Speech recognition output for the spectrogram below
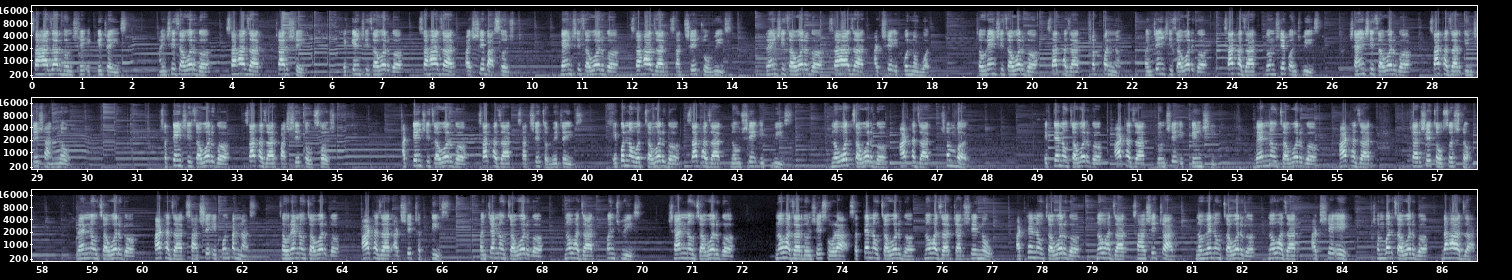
सहा हजार दोनशे एक्केचाळीस. ऐंशीचा वर्ग सहा हजार चारशे. एक्क्याऐंशीचा वर्ग सहा हजार पाचशे बासष्ट. ब्याऐंशीचा वर्ग सहा हजार सातशे चोवीस. त्र्याऐंशीचा वर्ग सहा हजार आठशे एकोणनव्वद. चौऱ्याऐंशीचा वर्ग सात हजार छप्पन्न. पंच्याऐंशीचा वर्ग सात हजार दोनशे पंचवीस. शहाऐंशीचा वर्ग सात हजार तीनशे शहाण्णव. सत्याऐंशीचा वर्ग सात हजार पाचशे चौसष्ट. अठ्ठ्याऐंशीचा वर्ग सात हजार सातशे चव्वेचाळीस. एकोणनव्वदचा वर्ग सात हजार नऊशे एकवीस. नव्वदचा वर्ग आठ हजार शंभर. एक्क्याण्णवचा वर्ग आठ हजार दोनशे एक्क्याऐंशी. ब्याण्णवचा वर्ग आठ हजार चारशे चौसष्ट. त्र्याण्णवचा वर्ग आठ हजार सहाशे एकोणपन्नास. चौऱ्याण्णवचा वर्ग आठ हजार आठशे छत्तीस. पंच्याण्णवचा वर्ग नऊ हजार पंचवीस. शहाण्णवचा वर्ग नऊ हजार दोनशे सोळा. सत्त्याण्णवचा वर्ग नऊ हजार चारशे नऊ. अठ्ठ्याण्णवचा वर्ग नऊ हजार सहाशे चार. नव्याण्णवचा वर्ग नऊ हजार आठशे एक. शंभरचा वर्ग दहा हजार.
